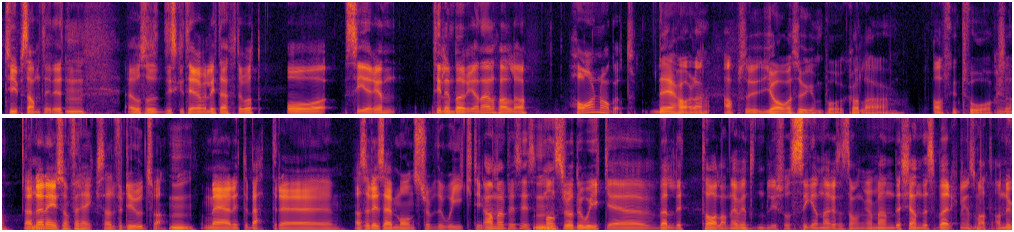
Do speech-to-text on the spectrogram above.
typ samtidigt. Mm. Och så diskuterade vi lite efteråt. Och serien, till en början i alla fall då, har något. Det har den, absolut. Jag var sugen på att kolla avsnitt två också. Mm. Ja, den är ju som förhäxad för dudes va? Mm. Med lite bättre, alltså det är såhär Monster of the Week typ. Ja men precis, Mm. Monster of the Week är väldigt talande. Jag vet inte om det blir så senare säsonger men det kändes verkligen som att ja, nu,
